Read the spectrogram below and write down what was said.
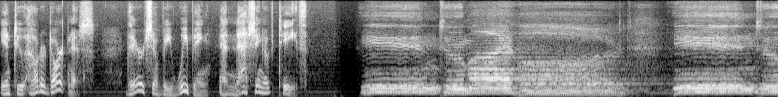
into outer darkness. There shall be weeping and gnashing of teeth. Into my heart, into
